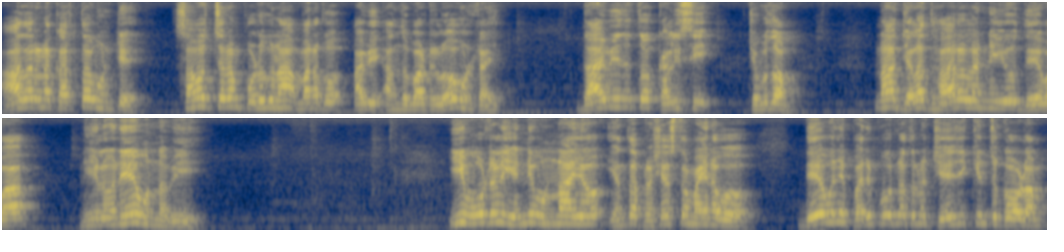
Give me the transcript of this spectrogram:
ఆదరణకర్త ఉంటే సంవత్సరం పొడుగునా మనకు అవి అందుబాటులో ఉంటాయి. దావీదుతో కలిసి చెబుదాం. నా జలధారలన్నీ దేవా నీలోనే ఉన్నవి. ఈ ఊటలు ఎన్ని ఉన్నాయో ఎంత ప్రశస్తమైనవో దేవుని పరిపూర్ణతను చేజిక్కించుకోవడం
